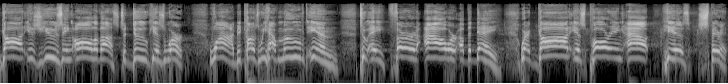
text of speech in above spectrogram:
God is using all of us to do his work. Why? Because we have moved in to a third hour of the day where God is pouring out his Spirit.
